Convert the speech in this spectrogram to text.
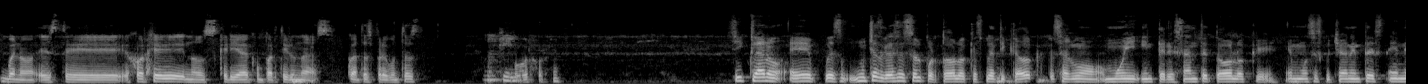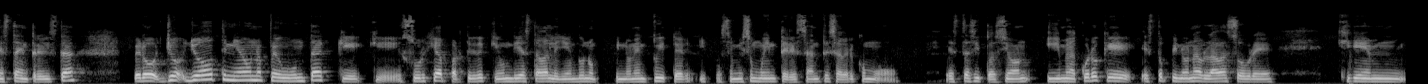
bueno, este, Jorge nos quería compartir unas cuantas preguntas. Por favor, Jorge. Sí, claro. Eh, pues muchas gracias, Sol, por todo lo que has platicado. Que es algo muy interesante todo lo que hemos escuchado en, en esta entrevista. Pero yo, yo tenía una pregunta que, que surge a partir de que un día estaba leyendo una opinión en Twitter y pues se me hizo muy interesante saber cómo esta situación. Y me acuerdo que esta opinión hablaba sobre que mm,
